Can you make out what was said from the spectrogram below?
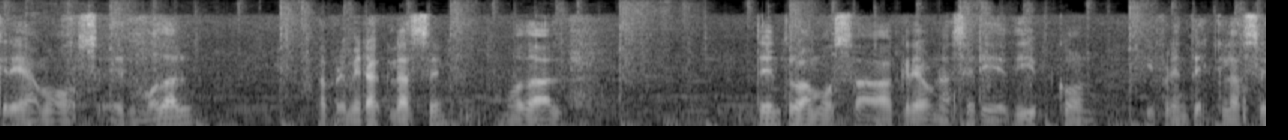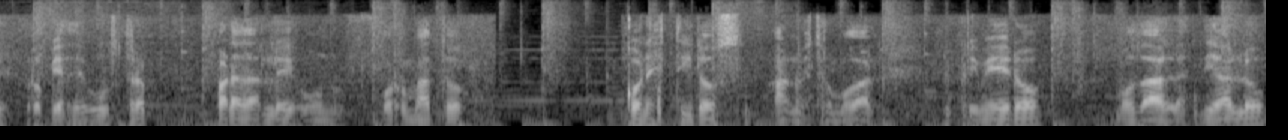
creamos el modal la primera clase modal. Dentro vamos a crear una serie de div con diferentes clases propias de Bootstrap para darle un formato con estilos a nuestro modal. El primero modal dialog.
